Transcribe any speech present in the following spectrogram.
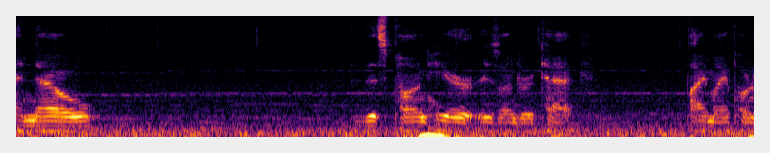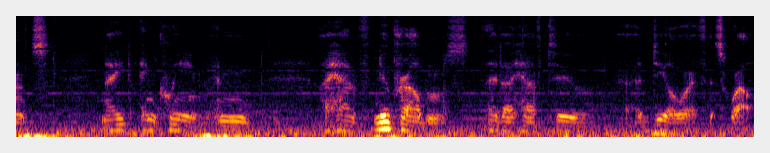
and now this pawn here is under attack by my opponents knight and queen. And I have new problems that I have to uh, deal with as well.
